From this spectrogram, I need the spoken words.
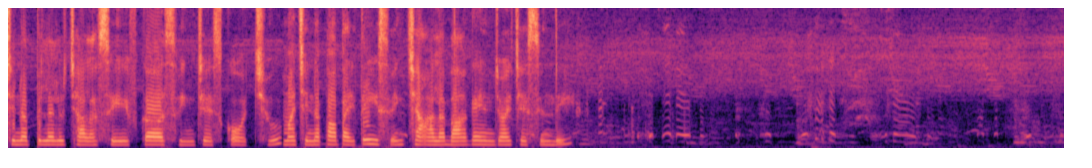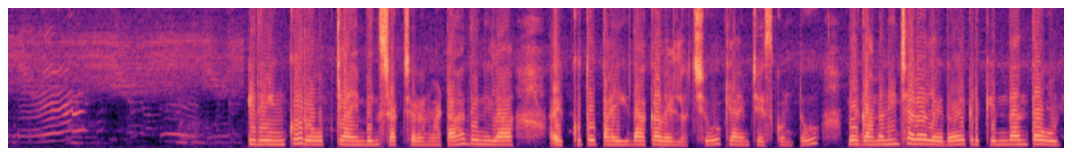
చిన్న పిల్లలు చాలా సేఫ్గా స్వింగ్ చేసుకోవచ్చు. మా చిన్న పాప అయితే ఈ స్వింగ్ చాలా బాగా ఎంజాయ్ చేసింది. ఇది ఇంకో రోప్ క్లైంబింగ్ స్ట్రక్చర్ అనమాట దీన్ని ఇలా ఎక్కుతూ పై దాకా వెళ్ళొచ్చు క్లైంబ్ చేసుకుంటూ. మీరు గమనించారో లేదో ఇక్కడ కిందంతా వుడ్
